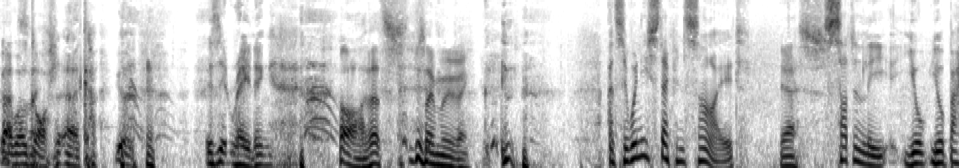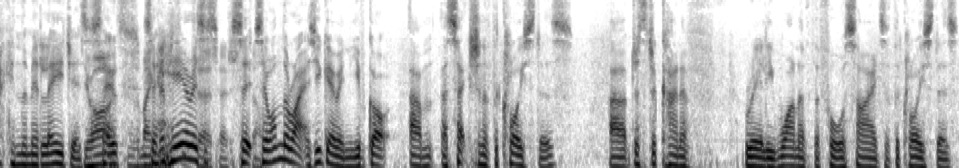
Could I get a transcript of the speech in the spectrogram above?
well, gosh, uh, is it raining? Oh, that's so moving. And so when you step inside, Yes. suddenly you're you're back in the Middle Ages. You are. So, This is a so here is church, I a, should so, so on the right as you go in, you've got um, a section of the cloisters. uh, just a kind of really one of the four sides of the cloisters.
